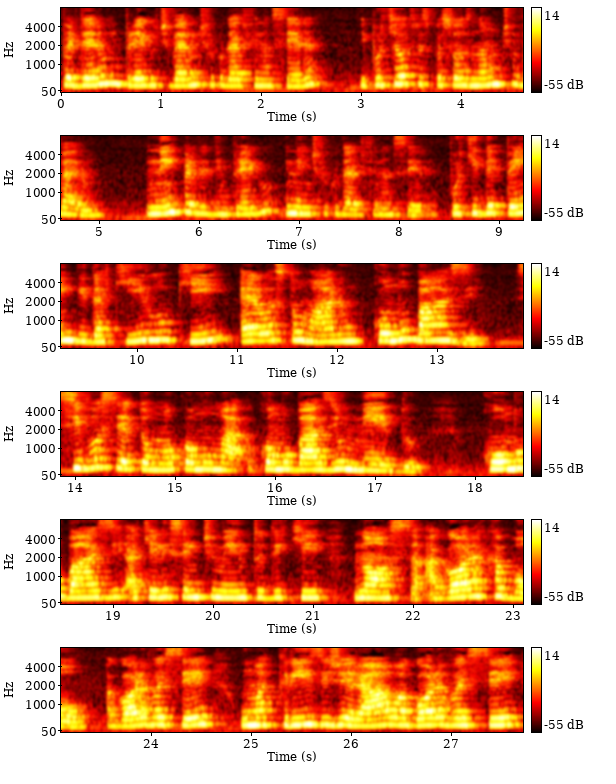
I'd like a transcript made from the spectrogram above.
perderam o emprego, tiveram dificuldade financeira e porque outras pessoas não tiveram nem perda de emprego e nem dificuldade financeira, porque depende daquilo que elas tomaram como base. Se você tomou como, uma, como base o medo, como base aquele sentimento de que nossa, agora acabou, agora vai ser uma crise geral, agora vai ser,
